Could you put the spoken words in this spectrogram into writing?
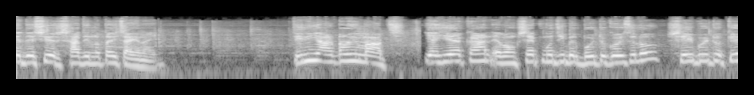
এ দেশের স্বাধীনতাই চায় নাই। তিনি আঠারোই মার্চ ইয়াহিয়া খান এবং শেখ মুজিবের বৈঠক হয়েছিল। সেই বৈঠকে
